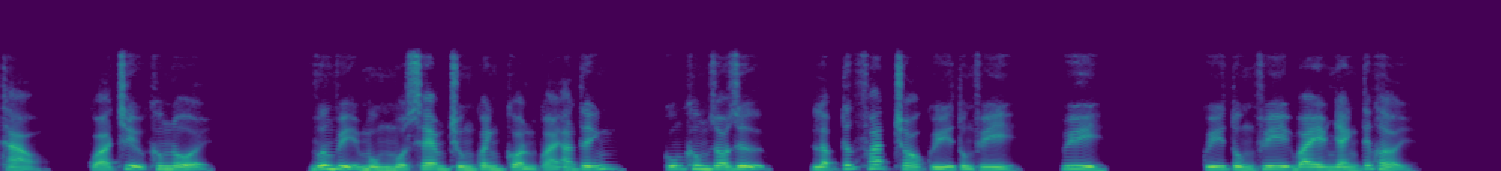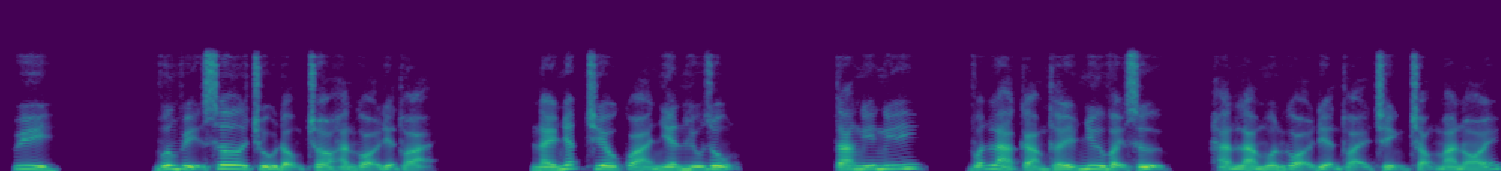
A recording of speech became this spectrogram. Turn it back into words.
Thảo, quá chịu không nổi. Vương vị mùng một xem chung quanh còn quái an tĩnh, cũng không do dự, lập tức phát cho quý Tùng Phi, uy. Quý Tùng Phi bay nhanh tiếp khởi. Uy. Vương vị sơ chủ động cho hắn gọi điện thoại. Này nhất chiêu quả nhiên hữu dụng. Ta nghĩ nghĩ, vẫn là cảm thấy như vậy sự, hẳn là muốn gọi điện thoại trịnh trọng mà nói.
